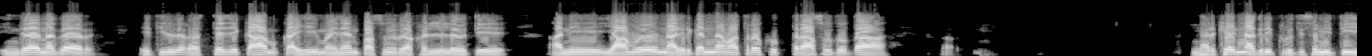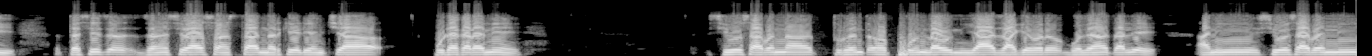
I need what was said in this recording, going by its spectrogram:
इंदिरानगर येथील रस्त्याचे काम काही महिन्यांपासून रखडलेले होते आणि यामुळे नागरिकांना मात्र खूप त्रास होत होता. नरखेड नागरिक कृती समिती तसेच जनसेवा संस्था नरखेड यांच्या पुढाकाराने सीओ साहेबांना तुरंत फोन लावून या जागेवर बोलवण्यात आले आणि सीओ साहेबांनी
